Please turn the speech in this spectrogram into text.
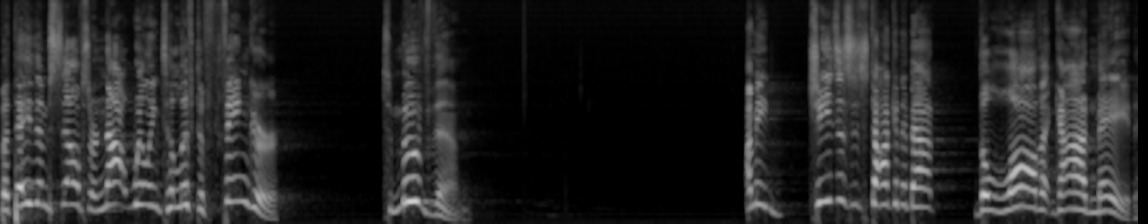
but they themselves are not willing to lift a finger to move them." I mean, Jesus is talking about the law that God made.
